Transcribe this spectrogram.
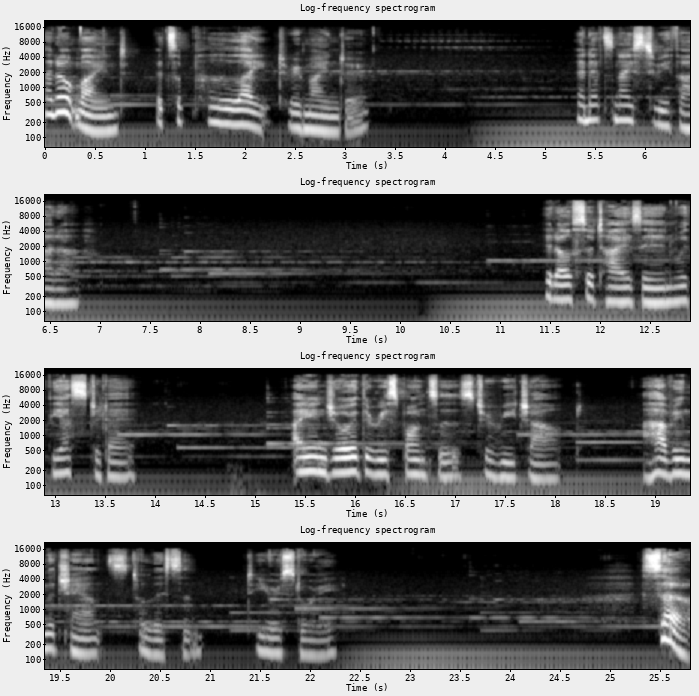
I don't mind. It's a polite reminder. And it's nice to be thought of. It also ties in with yesterday. I enjoyed the responses to reach out, having the chance to listen to your story. So,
